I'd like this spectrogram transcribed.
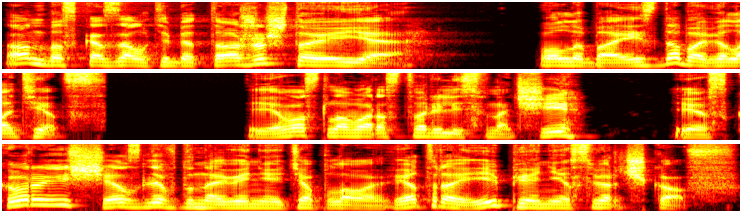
он бы сказал тебе то же, что и я», – улыбаясь, добавил отец. Его слова растворились в ночи и скоро исчезли в дуновении тёплого ветра и пении сверчков.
